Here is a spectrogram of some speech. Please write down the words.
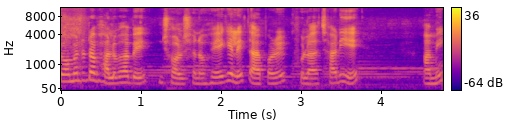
টমেটোটা ভালোভাবে ঝলসানো হয়ে গেলে তারপরে খোলা ছাড়িয়ে আমি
